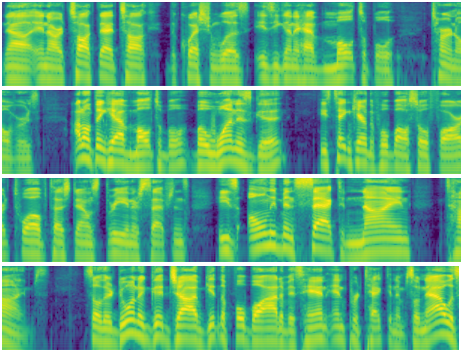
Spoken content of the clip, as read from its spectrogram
Now, in our talk that talk, the question was, is he going to have multiple turnovers? I don't think he have multiple, but one is good. He's taken care of the football so far 12 touchdowns, three interceptions. He's only been sacked nine times. So they're doing a good job getting the football out of his hand and protecting him. So now is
